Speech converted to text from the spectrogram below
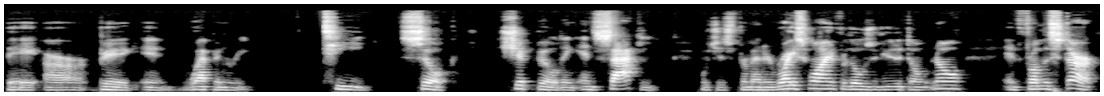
they are big in weaponry, tea, silk, shipbuilding, and sake, which is fermented rice wine for those of you that don't know and from the start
